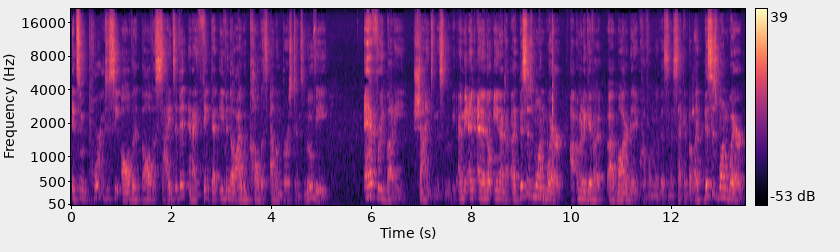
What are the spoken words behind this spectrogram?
it's important to see all the all the sides of it, and I think that even though I would call this Ellen Burstyn's movie, everybody shines in this movie. I mean, and, and I know Ian, like this is one where I'm gonna give a, a modern day equivalent of this in a second, but like this is one where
